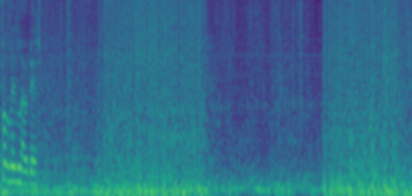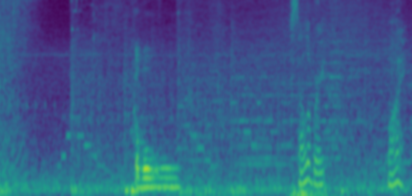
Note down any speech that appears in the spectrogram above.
Fully loaded. Acabou. Celebrate. Why?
